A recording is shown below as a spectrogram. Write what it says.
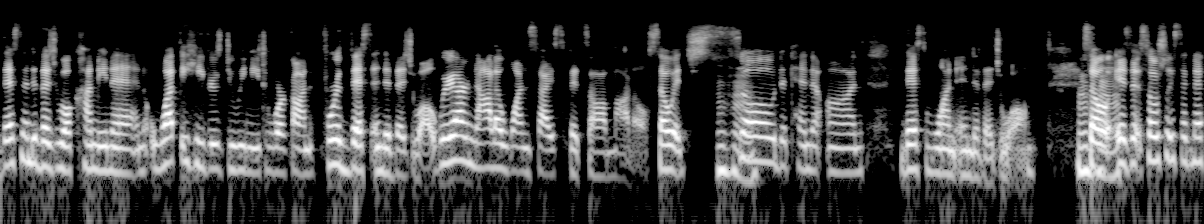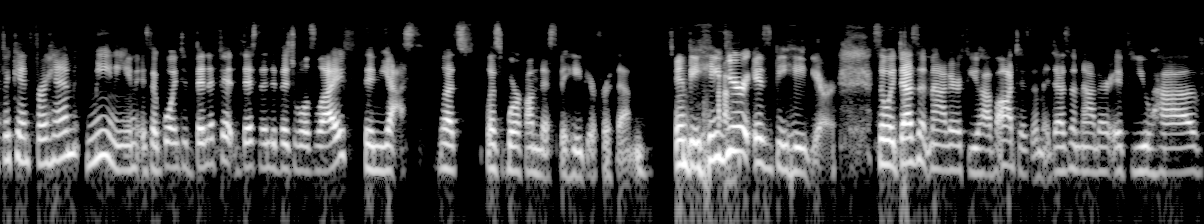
this individual coming in. What behaviors do we need to work on for this individual? We are not a one size fits all model. So it's mm-hmm. so dependent on this one individual. Mm-hmm. So is it socially significant for him? Meaning, is it going to benefit this individual's life? Then yes, let's let's work on this behavior for them and behavior is behavior. So it doesn't matter if you have autism. It doesn't matter if you have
